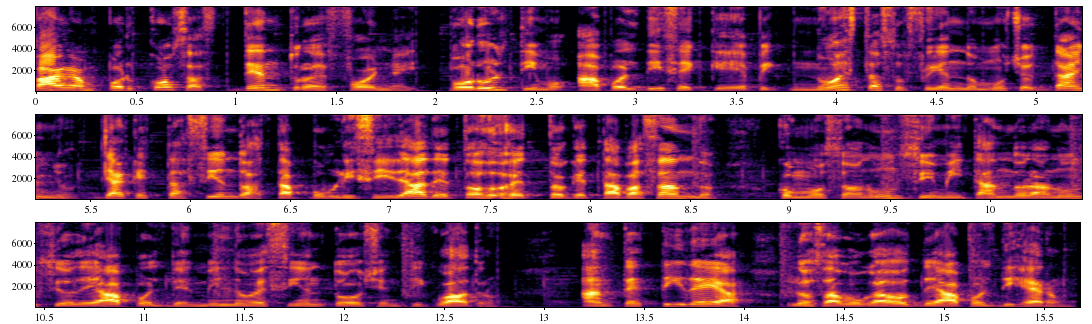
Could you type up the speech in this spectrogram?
pagan por cosas dentro de Fortnite. Por último, Apple dice que Epic no está sufriendo muchos daños ya que está haciendo hasta publicidad de todo esto que está pasando, como su anuncio imitando el anuncio de Apple del 1984. Ante esta idea, los abogados de Apple dijeron,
